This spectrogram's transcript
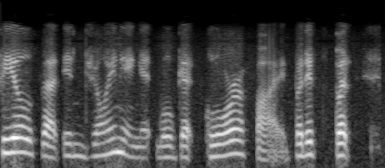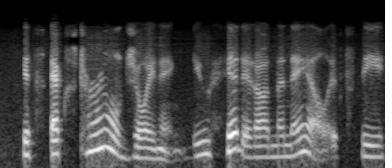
feels that in joining it will get glorified, but it's but it's external joining. You hit it on the nail. It's the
